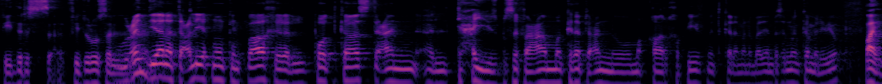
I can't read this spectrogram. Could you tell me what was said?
في درس في دروس ال... وعندي أنا تعليق ممكن في آخر البودكاست عن التحيز بصفة عامة. كتبت عنه مقال خفيف نتكلم عنه بعدين بس المهم نكمل اليوم طيب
